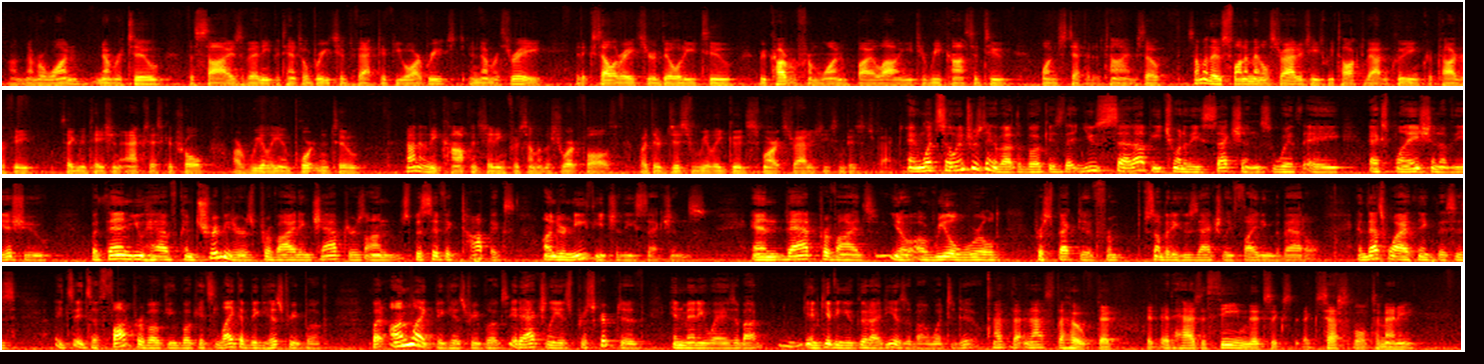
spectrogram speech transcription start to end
Uh, number one. Number two, the size of any potential breach, in fact, if you are breached. And number three, it accelerates your ability to recover from one by allowing you to reconstitute one step at a time. So some of those fundamental strategies we talked about, including cryptography, segmentation, access control, are really important to not only compensating for some of the shortfalls, but they're just really good, smart strategies and business practices. And what's so interesting about the book is that you set up each one of these sections with a explanation of the issue, but then you have contributors providing chapters on specific topics underneath each of these sections, and that provides you know a real world perspective from somebody who's actually fighting the battle. And that's why I think this is it's it's a thought provoking book. It's like a big history book, but unlike big history books, it actually is prescriptive in many ways about and giving you good ideas about what to do. And that's the hope that it, it has a theme that's accessible to many.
